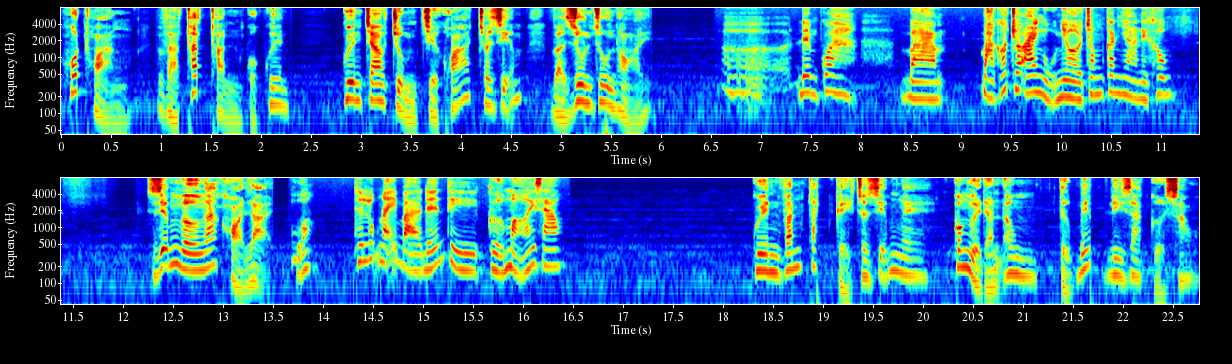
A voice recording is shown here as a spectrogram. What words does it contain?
hốt hoảng và thất thần của Quyên. Quyên trao chùm chìa khóa cho Diễm và run run hỏi. Ờ, đêm qua, bà bà có cho ai ngủ nhờ trong căn nhà này không? Diễm ngơ ngác hỏi lại. Ủa, thế lúc nãy bà đến thì cửa mở hay sao? Quyên vắn tắt kể cho Diễm nghe. Có người đàn ông từ bếp đi ra cửa sau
